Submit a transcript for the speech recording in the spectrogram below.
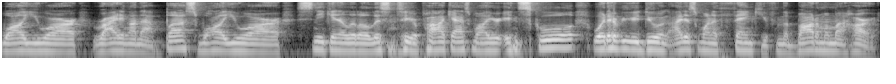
while you are riding on that bus, while you are sneaking a little listen to your podcast while you're in school, whatever you're doing. I just want to thank you from the bottom of my heart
